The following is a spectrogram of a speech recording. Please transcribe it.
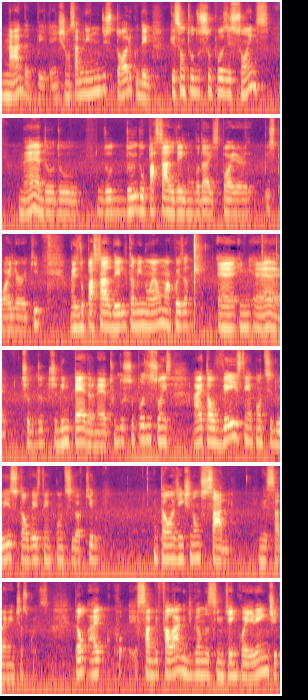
nada dele, a gente não sabe nenhum do histórico dele, porque são tudo suposições né, do, do, do, do, passado dele. Não vou dar spoiler, spoiler aqui, mas do passado dele também não é uma coisa é, é tido, tido em pedra, né? É tudo suposições. Ah, talvez tenha acontecido isso, talvez tenha acontecido aquilo. Então a gente não sabe necessariamente as coisas. Então, aí, sabe falar, digamos assim, que é incoerente,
